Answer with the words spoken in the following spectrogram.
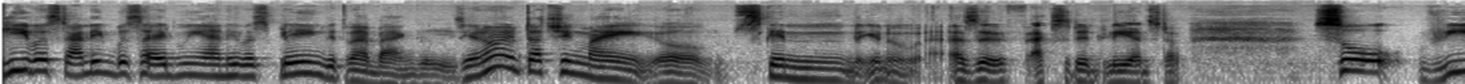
he was standing beside me and he was playing with my bangles, you know, touching my uh, skin, you know, as if accidentally and stuff. So we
